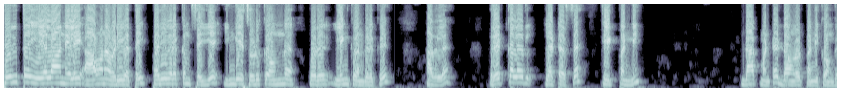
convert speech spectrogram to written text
திருத்த இயலா நிலை ஆவண வடிவத்தை பதிவிறக்கம் செய்ய இங்கே சொடுக்கவும்னு ஒரு லிங்க் வந்திருக்கு. அதுல ரெட் கலர் லெட்டர்ஸை கிளிக் பண்ணி டாக்குமெண்ட்டை டவுன்லோட் பண்ணிக்கோங்க.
